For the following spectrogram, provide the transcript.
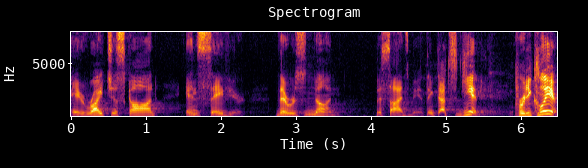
a righteous God and Savior. There is none besides me. I think that's, again, pretty clear.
